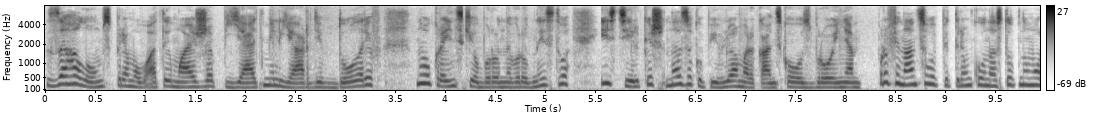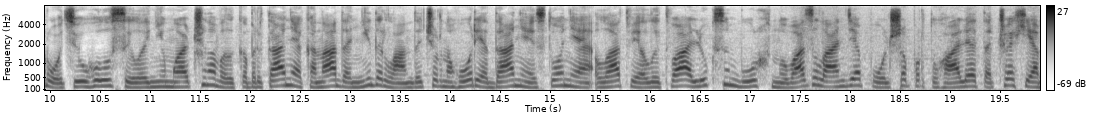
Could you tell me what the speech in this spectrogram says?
загалом спрямувати майже 5 мільярдів доларів на українське оборонне виробництво і стільки ж на закупівлю американського озброєння. Про фінансову підтримку у наступному році оголосили Німеччина, Велика Британія, Канада, Нідерланди, Чорногорія, Данія, Естонія, Латвія, Литва, Люксембург, Нова Зеландія, Польща, Португалія та Чехія.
